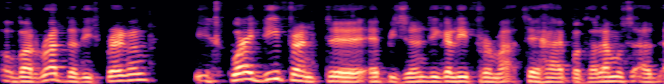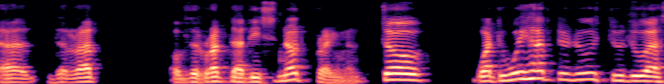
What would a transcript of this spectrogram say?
of a rat that is pregnant is quite different uh, epigenetically from the hypothalamus of uh, the rat of the rat that is not pregnant. So what we have to do is to do a,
